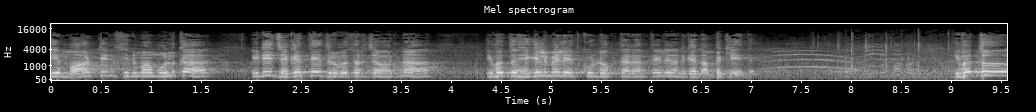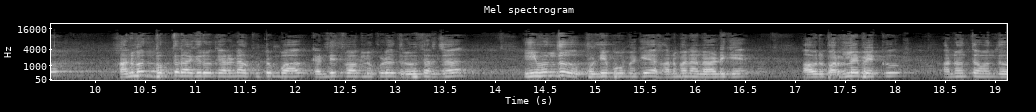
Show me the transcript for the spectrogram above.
ಈ ಮಾರ್ಟಿನ್ ಸಿನಿಮಾ ಮೂಲಕ ಇಡೀ ಜಗತ್ತೇ ಧ್ರುವ ಸರ್ಜಾ ಅವ್ರನ್ನ ಇವತ್ತು ಹೆಗಲ ಮೇಲೆ ಎತ್ಕೊಂಡು ಹೋಗ್ತಾರೆ ಅಂತ ಹೇಳಿ ನನಗೆ ನಂಬಿಕೆ ಇದೆ. ಇವತ್ತು ಹನುಮಂತ್ ಭಕ್ತರಾಗಿರೋ ಕಾರಣ ಕುಟುಂಬ ಖಂಡಿತವಾಗ್ಲೂ ಕೂಡ ಧ್ರುವ ಸರ್ಜಾ ಈ ಒಂದು ಪುಣ್ಯಭೂಮಿಗೆ, ಹನುಮನ ನಾಡಿಗೆ ಅವ್ರು ಬರಲೇಬೇಕು ಅನ್ನುವಂಥ ಒಂದು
